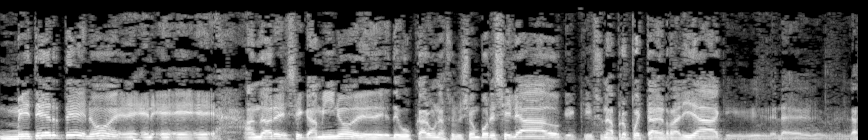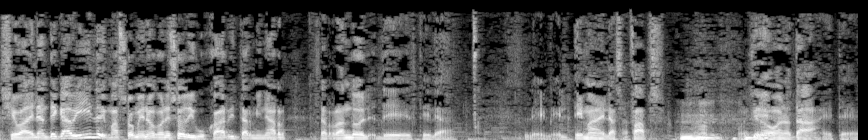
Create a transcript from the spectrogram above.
meterte, ¿no? En, en- en- en- andar ese camino de, buscar una solución por ese lado, que, que es una propuesta de realidad que la, la lleva adelante Cabildo y más o menos con eso dibujar y terminar cerrando el, de, este, la- el, el tema de las AFAPs. ¿no? Porque, bueno, está, este, eh,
